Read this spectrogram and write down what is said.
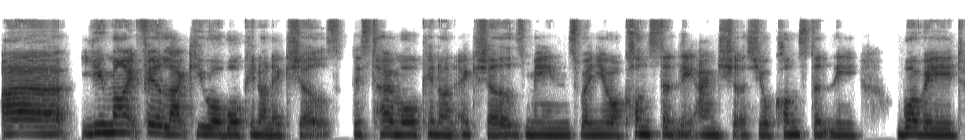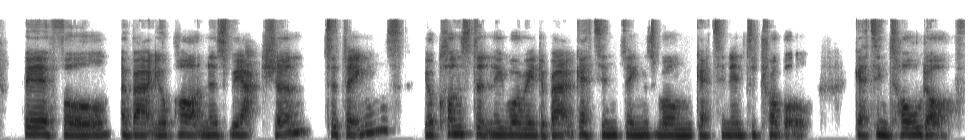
Uh, you might feel like you are walking on eggshells. This term walking on eggshells means when you are constantly anxious, you're constantly worried, fearful about your partner's reaction to things. You're constantly worried about getting things wrong, getting into trouble, getting told off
